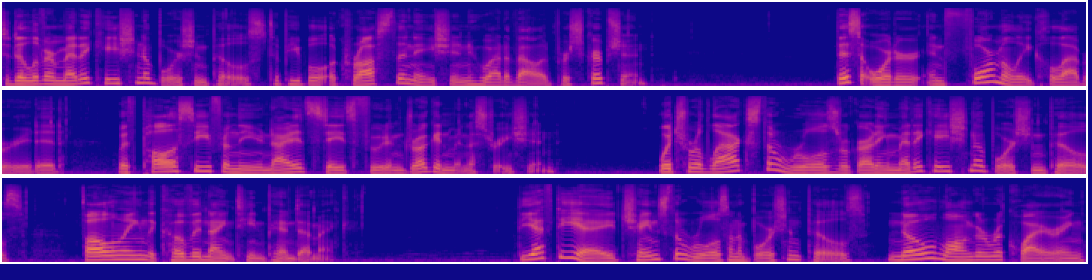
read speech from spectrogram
to deliver medication abortion pills to people across the nation who had a valid prescription. This order informally collaborated with policy from the United States Food and Drug Administration, which relaxed the rules regarding medication abortion pills following the COVID 19 pandemic the FDA changed the rules on abortion pills, no longer requiring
